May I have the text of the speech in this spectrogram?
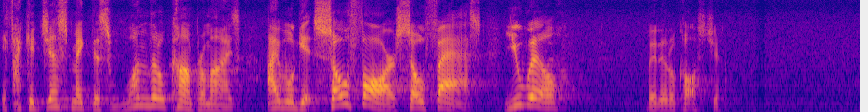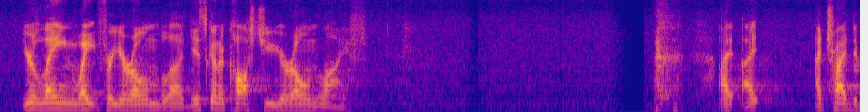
If I could just make this one little compromise, I will get so far so fast. You will, but it'll cost you. You're laying wait for your own blood. It's going to cost you your own life. I, I, I tried to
